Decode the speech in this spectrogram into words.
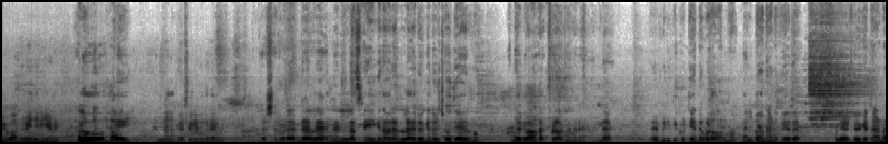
വിവാഹം കഴിഞ്ഞിരിക്കുകയാണ്. Hello hi. എന്താണ് പ്രഷറോട് പറയാനുള്ളത്? പ്രഷറോടെ എന്റെ എല്ലാ എന്നെ എല്ലാം സ്നേഹിക്കുന്നവരെല്ലാവരും ഇങ്ങനെ ഒരു ചോദ്യമായിരുന്നു. എന്റെ വിവാഹം എപ്പോഴാണ്? അങ്ങനെ എന്റെ മിടുക്കിക്കുട്ടി എന്റെ കൂടെ വന്നു. മെൽബ എന്നാണ് പേര്. പുള്ളി അഡ്വക്കേറ്റാണ്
